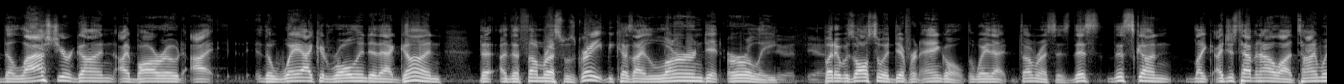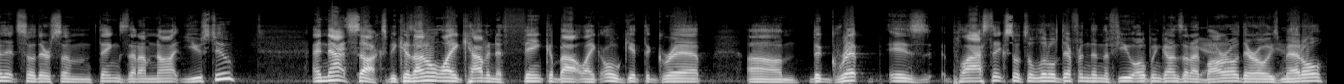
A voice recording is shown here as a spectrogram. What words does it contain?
the last year gun I borrowed, I the way I could roll into that gun, the uh, the thumb rest was great because I learned it early. It, yeah. But it was also a different angle the way that thumb rest is. This this gun, like I just haven't had a lot of time with it, so there's some things that I'm not used to and that sucks because I don't like having to think about like oh get the grip. Um, the grip is plastic, so it's a little different than the few open guns that I Yeah. borrowed. They're always Yeah. metal.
